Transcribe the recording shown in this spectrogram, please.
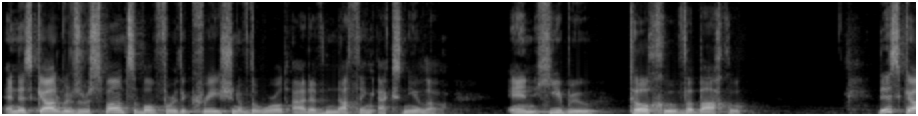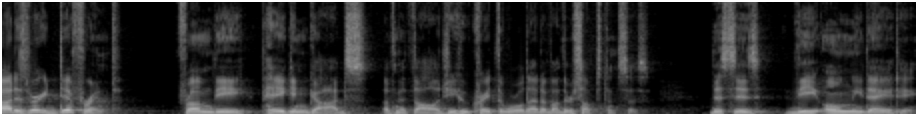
And this God was responsible for the creation of the world out of nothing, ex nihilo. In Hebrew, tohu vabahu. This God is very different from the pagan gods of mythology who create the world out of other substances. This is the only deity.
